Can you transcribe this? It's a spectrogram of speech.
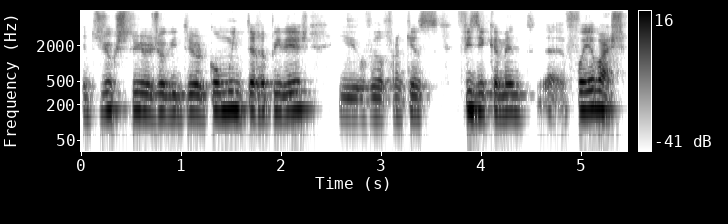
entre o jogo exterior e o jogo interior com muita rapidez e o Vila Franquense fisicamente uh, foi abaixo.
